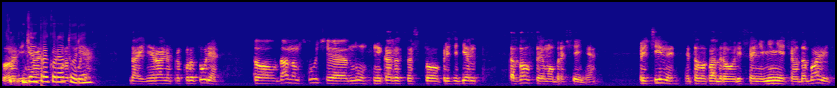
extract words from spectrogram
Генпрокуратуре, да, и Генеральной прокуратуре, то в данном случае, ну, мне кажется, что президент сказал в своем обращении причины этого кадрового решения, мне нечего добавить.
